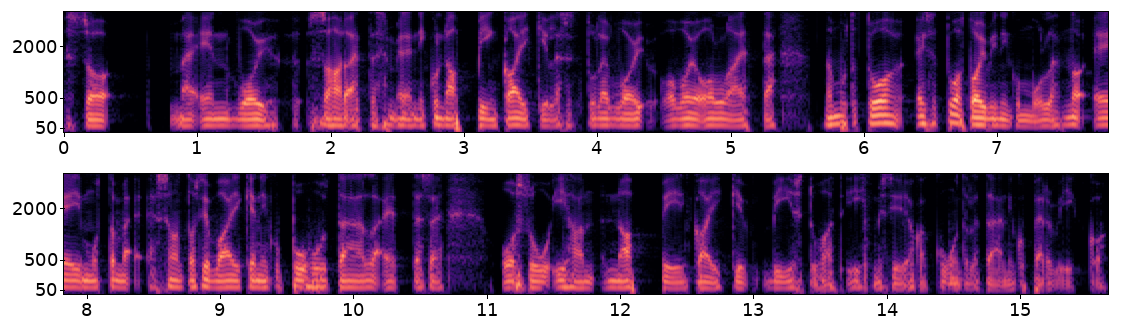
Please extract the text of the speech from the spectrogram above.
so mä en voi saada, että se menee niin kuin nappiin kaikille. Se tulee, voi, voi olla, että no mutta tuo, ei se tuo toimi niin kuin mulle. No ei, mutta mä, se on tosi vaikea niin kuin puhua täällä, että se osuu ihan nappiin kaikki 5000 ihmisiä, joka kuuntelee tää niin kuin per viikko.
